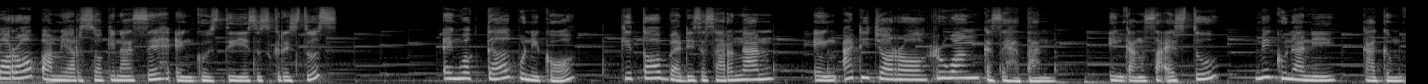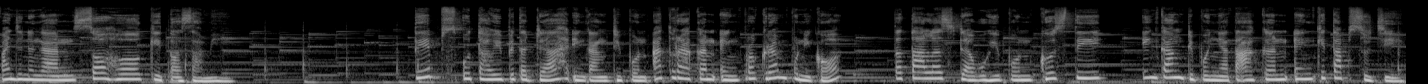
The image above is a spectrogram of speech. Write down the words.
Para pamirsa kinasih ing Gusti Yesus Kristus ing wekdal punika kita badhe sesarengan ing adicara ruang kesehatan. Ingkang saestu migunani kagem panjenengan Soho kita sami. Tips utawi pitedah ingkang dipun aturaken ing program punika tetales dawuhipun Gusti ingkang dipunnyataaken ing kitab suci.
